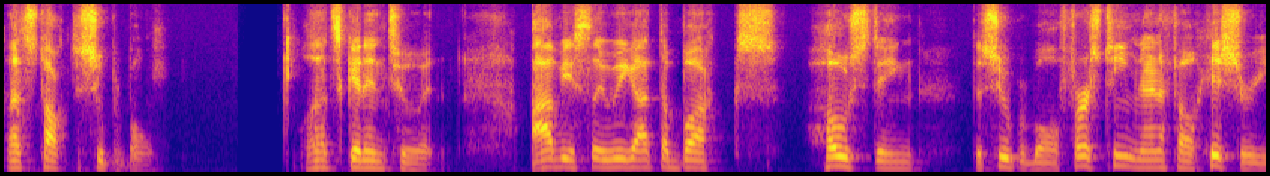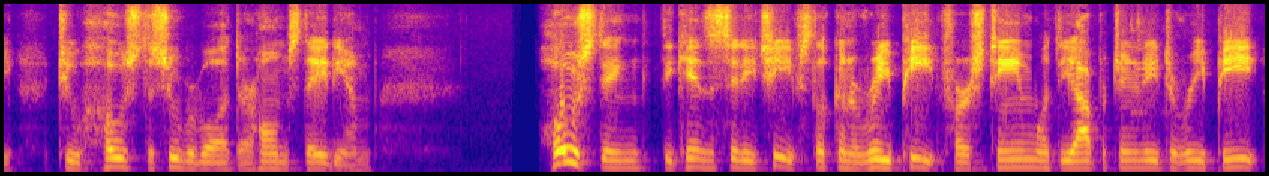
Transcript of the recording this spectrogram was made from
Let's talk the Super Bowl. Let's get into it. Obviously, we got the Bucks hosting the Super Bowl. First team in NFL history to host the Super Bowl at their home stadium. Hosting the Kansas City Chiefs, looking to repeat. First team with the opportunity to repeat,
